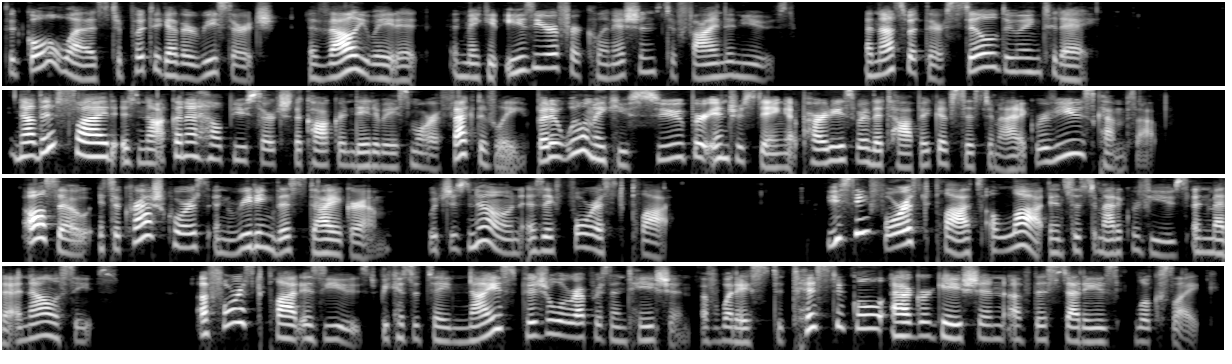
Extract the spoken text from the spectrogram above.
The goal was to put together research, evaluate it, and make it easier for clinicians to find and use. And that's what they're still doing today. Now this slide is not going to help you search the Cochrane database more effectively, but it will make you super interesting at parties where the topic of systematic reviews comes up. Also, it's a crash course in reading this diagram, which is known as a forest plot. You see forest plots a lot in systematic reviews and meta-analyses. A forest plot is used because it's a nice visual representation of what a statistical aggregation of the studies looks like.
